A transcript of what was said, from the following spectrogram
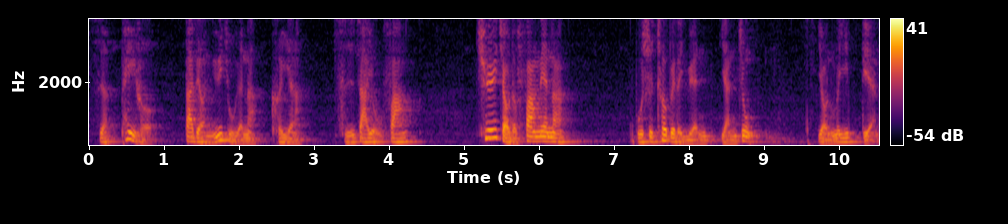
是配合，代表女主人呢可以呢持家有方。缺角的方面呢，不是特别的严严重，有那么一点。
